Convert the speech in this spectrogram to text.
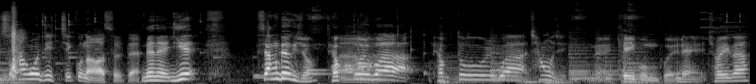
창호지 찍고 나왔을 때, 네네 이게 쌍벽이죠. 벽돌과 벽돌과 창호지. 네, K 본부에 네 저희가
